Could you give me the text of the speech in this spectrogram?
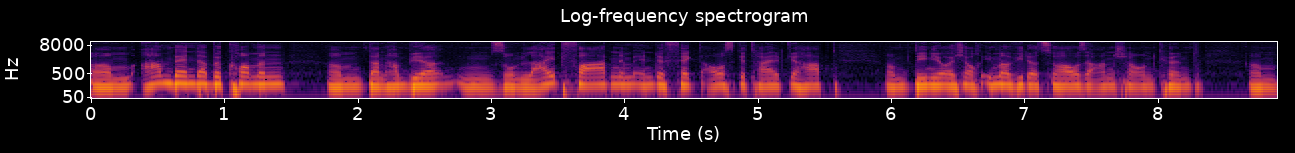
ähm, Armbänder bekommen. Ähm, dann haben wir m, so einen Leitfaden im Endeffekt ausgeteilt gehabt, ähm, den ihr euch auch immer wieder zu Hause anschauen könnt. Ähm,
